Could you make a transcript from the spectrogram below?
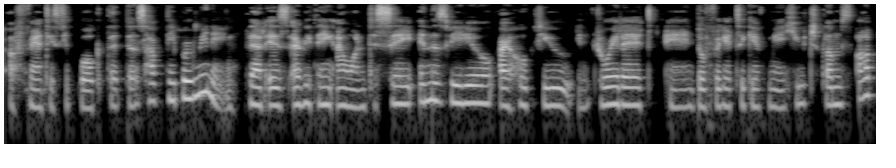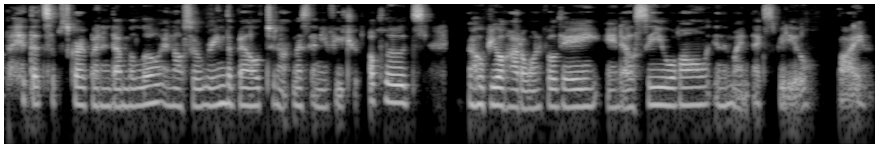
a fantasy book that does have deeper meaning. That is everything I wanted to say in this video. I hope you enjoyed it and don't forget to give me a huge thumbs up, hit that subscribe button down below and also ring the bell to not miss any future uploads. I hope you all had a wonderful day and I'll see you all in my next video. Bye.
